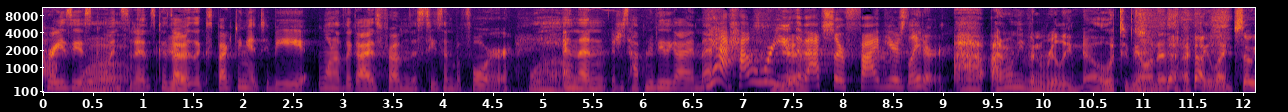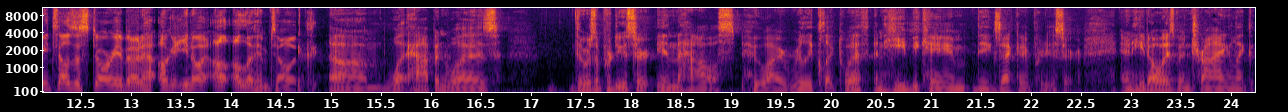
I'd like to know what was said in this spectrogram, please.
craziest Whoa. coincidence because Yeah. I was expecting it to be one of the guys from the season before. Whoa. And then it just happened to be the guy I met. Yeah, how were you Yeah. the bachelor five years later? Ah, I don't even really know, to be honest. I feel like So he tells a story about how. Okay, you know what? I'll, I'll let him tell it. um, what happened was there was a producer in the house who I really clicked with, and he became the executive producer. And he'd always been trying, like,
